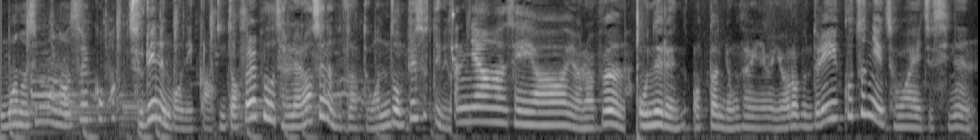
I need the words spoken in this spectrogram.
5만원, 10만원 쓸 거 확 줄이는 거니까 진짜 셀프 젤네를 하시는 분들한테 완전 필수템이다. 안녕하세요 여러분. 오늘은 어떤 영상이냐면 여러분들이 꾸준히 좋아해주시는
